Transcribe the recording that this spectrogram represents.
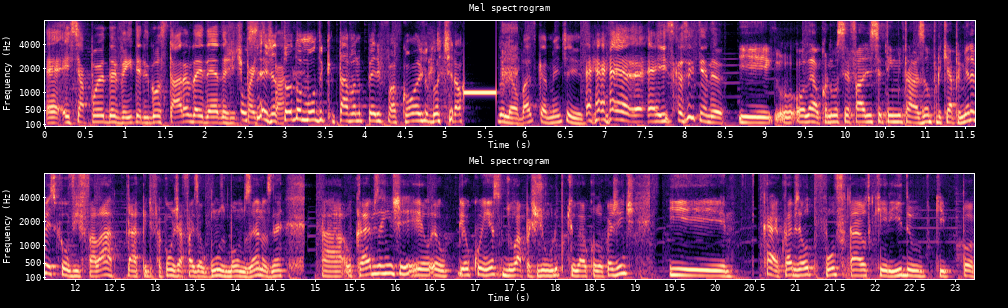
é, esse apoio do evento. Eles gostaram da ideia da gente Ou participar. seja, todo mundo que tava no Perifacon ajudou a tirar o do Léo. Basicamente é isso. É, é isso que você entendeu. E, ô Léo, quando você fala disso, você tem muita razão, porque a primeira vez que eu ouvi falar da Perifacon já faz alguns bons anos, né? Ah, o Klebs, a gente, eu, eu, eu conheço do- a partir de um grupo que o Léo colocou a gente. E, cara, o Klebs é outro fofo, tá? Outro querido, que, pô,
